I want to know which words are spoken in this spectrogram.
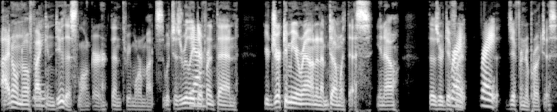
I don't know if Right. I can do this longer than three more months, which is really Yeah. different than you're jerking me around and I'm done with this. You know, those are different, Right, right. different approaches.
